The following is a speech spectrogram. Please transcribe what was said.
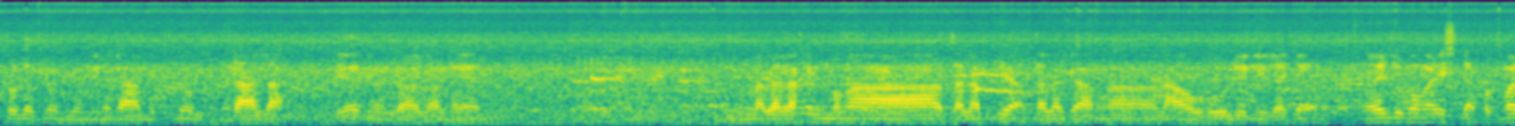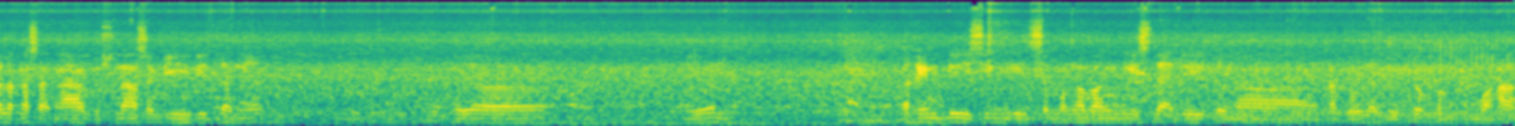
Tulad nun, yung ginagamit nun, dala. Yan, yung dala na yan. Yung malalaking mga talapya talagang uh, nahuhuli nila dyan. Dahil yung mga isda, pag malakas ang agos, nasa gilid lang yan. Kaya, ayun. Laking blessing din sa mga mangingisda dito na katulad dito pag bumaha.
